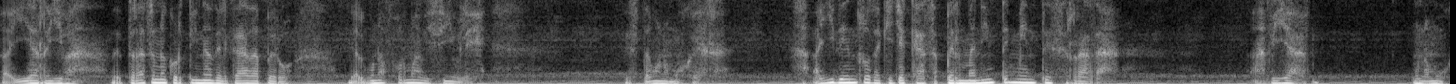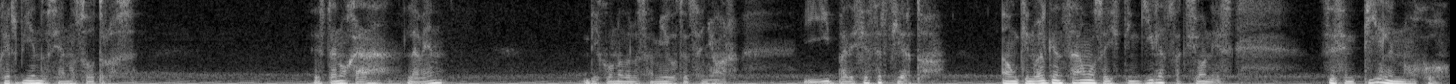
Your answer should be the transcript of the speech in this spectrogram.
Ahí arriba, detrás de una cortina delgada pero de alguna forma visible, estaba una mujer. Allí dentro de aquella casa permanentemente cerrada, había una mujer viéndose a nosotros. Está enojada, ¿la ven? Dijo uno de los amigos del señor, y parecía ser cierto. Aunque no alcanzábamos a distinguir las facciones, se sentía el enojo,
